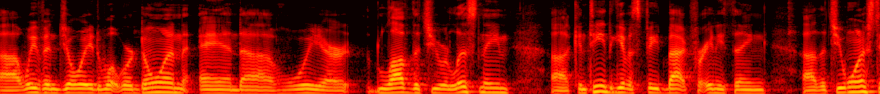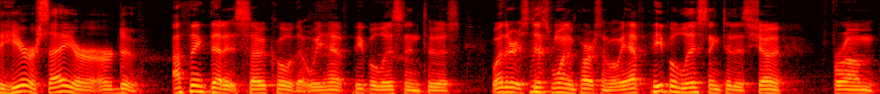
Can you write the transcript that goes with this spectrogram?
Uh, we've enjoyed what we're doing, and uh, we are love that you are listening. Uh, continue to give us feedback for anything uh, that you want us to hear or say or, or do. I think that it's so cool that we have people listening to us, whether it's just one in person, but we have people listening to this show from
